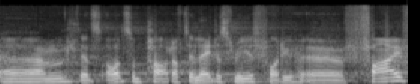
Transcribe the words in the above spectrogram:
Um, that's also part of the latest release 45.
